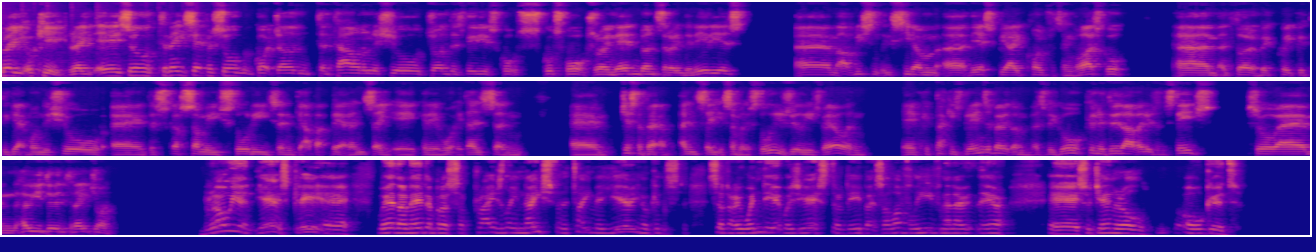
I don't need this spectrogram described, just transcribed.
Right, okay, right. Uh, so tonight's episode, we've got John Tantalon on the show. John does various ghost, walks around Edinburgh and surrounding areas. Um, I've recently seen him at the SPI conference in Glasgow um, and thought it'd be quite good to get him on the show, uh, discuss some of his stories and get a bit better insight uh, kind of what it is and um, just a bit of insight to some of the stories really as well and uh, could pick his brains about them as we go. Couldn't do that when he was on stage. So um, how are you doing tonight, John? Brilliant. Yeah, it's great. Uh, weather in Edinburgh surprisingly nice for the time of year. You know, consider how windy it was yesterday, but it's a lovely evening out there. Uh, so, general, all good.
